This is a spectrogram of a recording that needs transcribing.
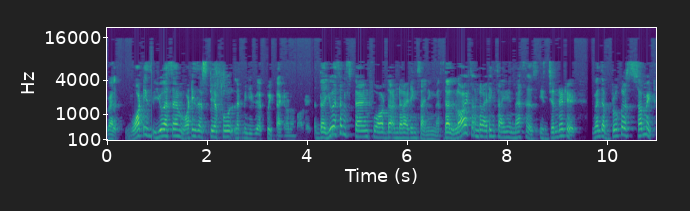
Well, what is USM? What is STFO? Let me give you a quick background about it. The USM stands for the underwriting signing message. The Lloyd's underwriting signing message is generated when the brokers submit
